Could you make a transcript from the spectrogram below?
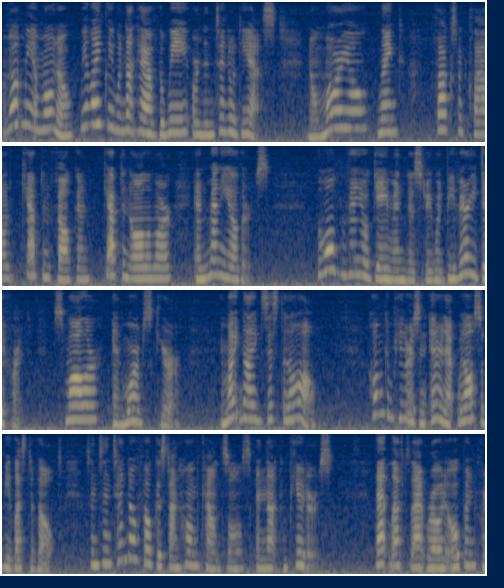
Without Miyamoto, we likely would not have the Wii or Nintendo DS. No Mario, Link, Fox McCloud, Captain Falcon, Captain Olimar, and many others the whole video game industry would be very different, smaller and more obscure. It might not exist at all. Home computers and internet would also be less developed, since Nintendo focused on home consoles and not computers. That left that road open for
